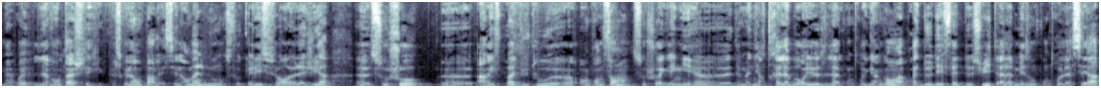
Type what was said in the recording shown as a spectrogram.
Mais après, l'avantage, c'est parce que là, on parle, et c'est normal, nous, on se focalise sur euh, la GIA. Euh, Sochaux euh, arrive pas du tout euh, en grande forme. Hein. Sochaux a gagné de manière très laborieuse là contre Guingamp, après deux défaites de suite à la maison contre la CA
